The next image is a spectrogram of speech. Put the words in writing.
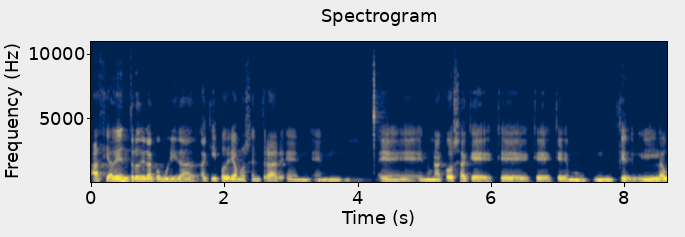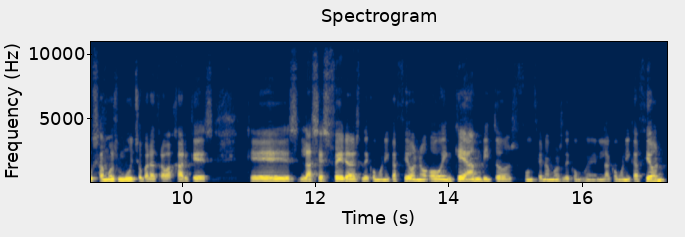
hacia dentro de la comunidad. Aquí podríamos entrar en eh, en una cosa que, la usamos mucho para trabajar, que es, que es las esferas de comunicación o, en qué ámbitos funcionamos en la comunicación,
